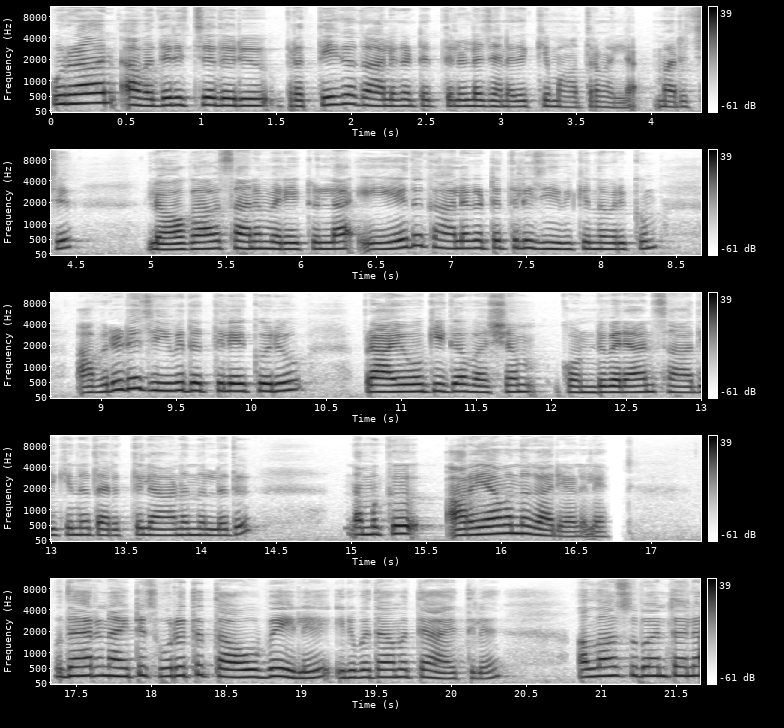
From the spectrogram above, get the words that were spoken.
ഖുറാൻ അവതരിച്ചതൊരു പ്രത്യേക കാലഘട്ടത്തിലുള്ള ജനതയ്ക്ക് മാത്രമല്ല മറിച്ച് ലോകാവസാനം വരേക്കുള്ള ഏത് കാലഘട്ടത്തിൽ ജീവിക്കുന്നവർക്കും അവരുടെ ജീവിതത്തിലേക്കൊരു പ്രായോഗിക വശം കൊണ്ടുവരാൻ സാധിക്കുന്ന തരത്തിലാണെന്നുള്ളത് നമുക്ക് അറിയാവുന്ന കാര്യമാണല്ലേ ഉദാഹരണമായിട്ട് സൂറത്ത് തൗബയിൽ ഇരുപതാമത്തെ ആയത്തിൽ അള്ളാഹു സുബാൻ തല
